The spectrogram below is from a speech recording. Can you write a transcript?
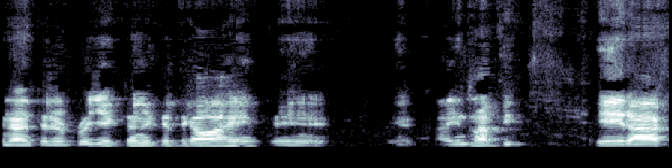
En el anterior proyecto en el que trabajé, eh, eh en Rapid, era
